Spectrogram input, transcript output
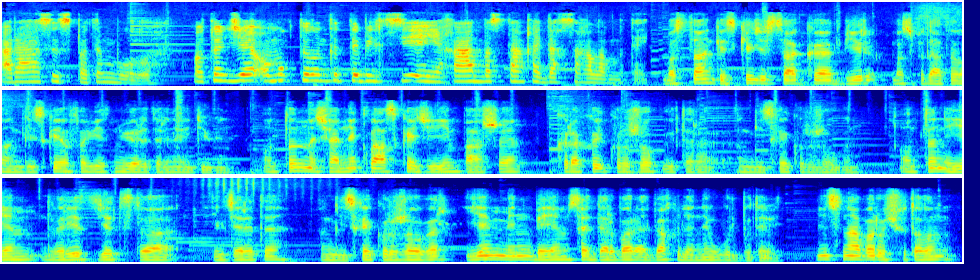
араасы ыспатын болу. Отон же омук тылын кытта билси эйхан бастан кайдах сагаламытай. Бастан кескил жесака бир воспитатель английский алфавитин үйрөтерин өйдүбүн. Онтон начальник класска жейин паша кракой кружок ыйтара английский кружогун. Онтон ием дворец детства илжерети английский кружогар. Ием мен бәйем сайдар бар әлбәк үләне урбутабит. Мен сына бар учуталым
